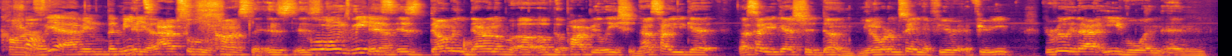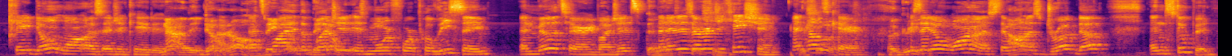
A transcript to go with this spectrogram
Constant. Oh yeah, I mean the media. It's absolute constant. Is is Who owns media? is is dumbing down of, uh, of the population. That's how you get. That's how you get shit done. You know what I'm saying? If you're if you're e- if you're really that evil and and They don't want us educated. nah, they don't at all. That's They why don't. the budget is more for policing and military budgets Than than it is our education. education and For sure. healthcare. Agreed. Because they don't want us. They want I'll- us drugged up and stupid.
